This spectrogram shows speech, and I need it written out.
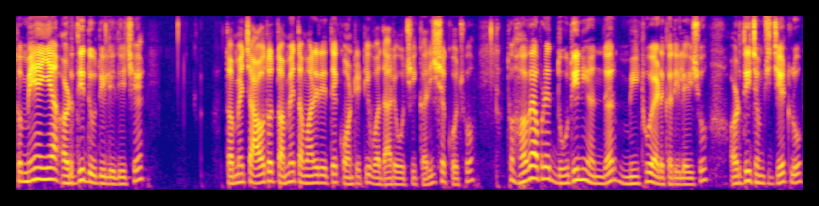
તો મેં અહીંયા અડધી દૂધી લીધી છે. તમે ચાહો તો તમે તમારી રીતે ક્વોન્ટિટી વધારે ઓછી કરી શકો છો. તો હવે આપણે દૂધીની અંદર મીઠું એડ કરી લઈશું, અડધી ચમચી જેટલું,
